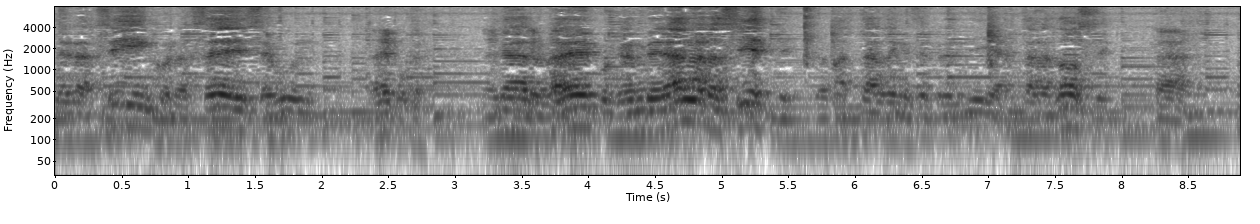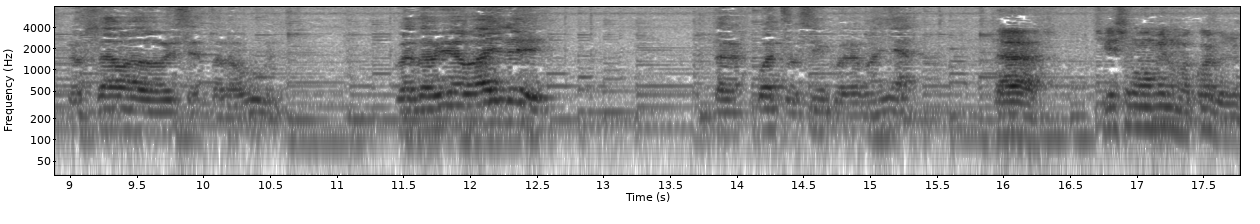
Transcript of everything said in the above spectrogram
de las 5, las 6, según. La época. Claro, la época. En verano a las 7, la más tarde que se prendía, hasta las 12. Los sábados a veces hasta las 1. Cuando había baile, hasta las 4 o 5 de la mañana. Claro. Sí, eso más o menos me acuerdo yo.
